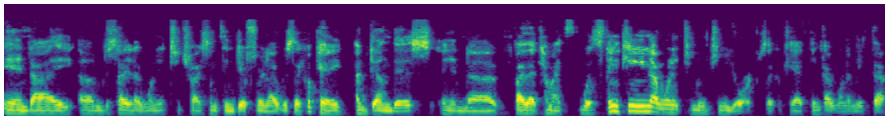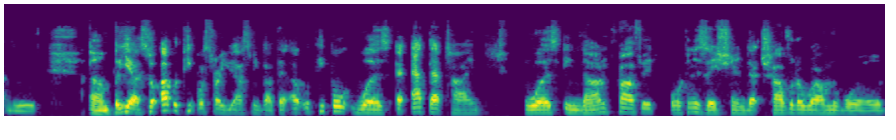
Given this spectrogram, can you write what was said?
And I um, decided I wanted to try something different. I was like, okay, I've done this. And uh, by that time, I was thinking I wanted to move to New York. It's like, okay, I think I want to make that move. Um, but yeah, so Up with People, sorry, you asked me about that. Up with People was at that time was a nonprofit organization that traveled around the world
